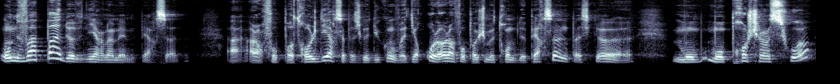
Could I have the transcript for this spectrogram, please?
on ne va pas devenir la même personne. Ah, alors, faut pas trop le dire, c'est parce que du coup, on va dire, oh là là, faut pas que je me trompe de personne, parce que euh, mon, prochain soi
